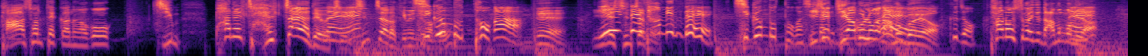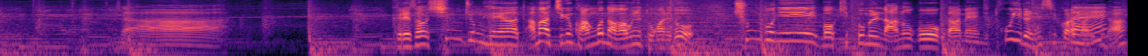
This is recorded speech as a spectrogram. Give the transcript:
다 선택 가능하고 지금 판을 잘 짜야 돼요. 네. 지금 진짜로 감독. 지금부터가 네. 이제 1대 진짜 3인데 지금부터가 이제 시작입니다. 디아블로가 남은 네. 거예요. 그죠? 타노스가 이제 남은 겁니다. 네. 자. 그래서 신중해야 아마 지금 광고 나가고 있는 동안에도 충분히 뭐 기쁨을 나누고 그다음에 이제 토의를 했을 거란 네. 말입니다.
